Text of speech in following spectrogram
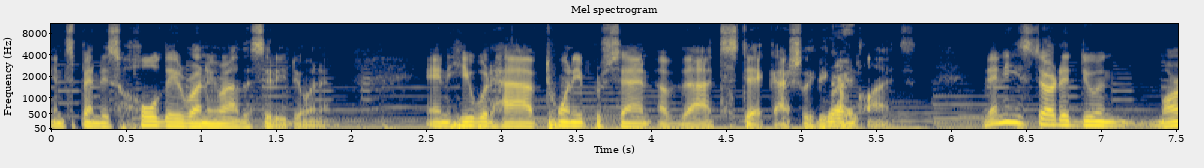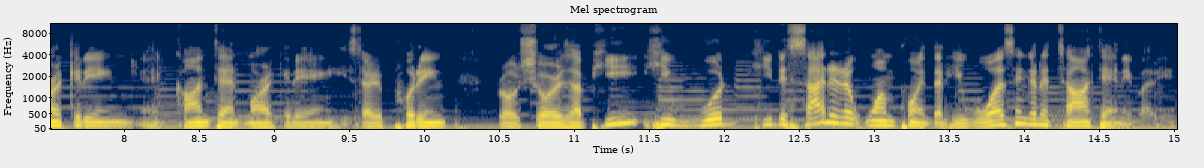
and spend his whole day running around the city doing it and he would have 20% of that stick actually become right. clients then he started doing marketing and content marketing. He started putting brochures up. He he would he decided at one point that he wasn't going to talk to anybody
